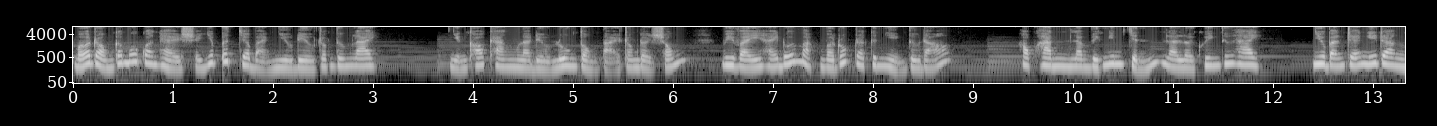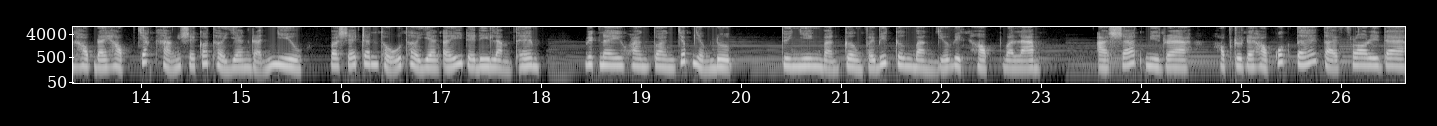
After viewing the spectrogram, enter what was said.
Mở rộng các mối quan hệ sẽ giúp ích cho bạn nhiều điều trong tương lai. Những khó khăn là điều luôn tồn tại trong đời sống. Vì vậy, hãy đối mặt và rút ra kinh nghiệm từ đó. Học hành, làm việc nghiêm chỉnh là lời khuyên thứ hai. Nhiều bạn trẻ nghĩ rằng học đại học chắc hẳn sẽ có thời gian rảnh nhiều và sẽ tranh thủ thời gian ấy để đi làm thêm. Việc này hoàn toàn chấp nhận được. Tuy nhiên bạn cần phải biết cân bằng giữa việc học và làm. ashad Mira, học trường đại học quốc tế tại Florida,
